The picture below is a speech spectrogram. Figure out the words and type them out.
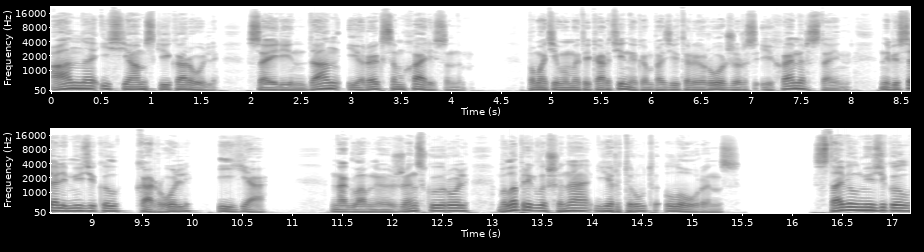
«Анна и Сиамский король» с Айрин Дан и Рексом Харрисоном. По мотивам этой картины композиторы Роджерс и Хаммерстайн написали мюзикл «Король и я». На главную женскую роль была приглашена Гертруд Лоуренс. Ставил мюзикл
